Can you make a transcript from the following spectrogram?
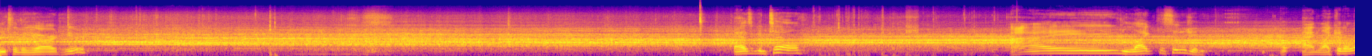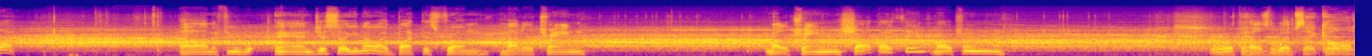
into the yard here. As you can tell, I like this engine. I like it a lot. Um, if you and just so you know, I bought this from Model Train, Model Train Shop, I think. Model Train. Or what the hell is the website called?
